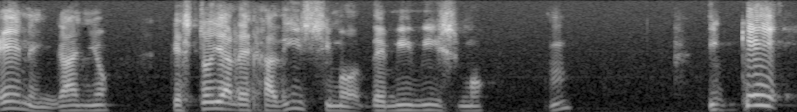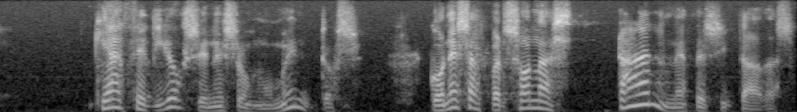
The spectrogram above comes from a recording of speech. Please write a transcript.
en engaño, que estoy alejadísimo de mí mismo ¿Y qué, qué hace Dios en esos momentos con esas personas tan necesitadas?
